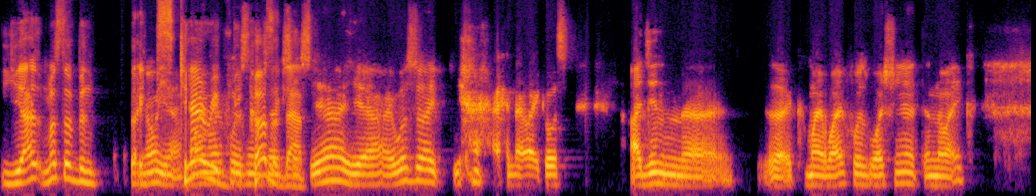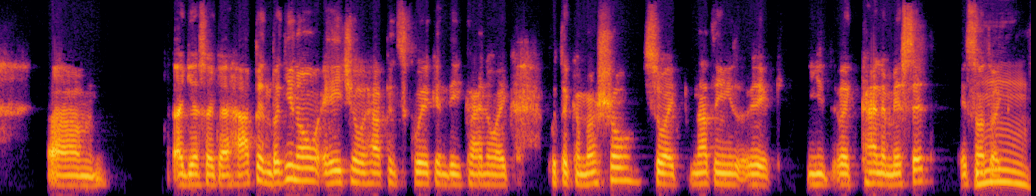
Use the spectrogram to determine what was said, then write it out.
yeah, it must have been like oh, yeah. scary because of that. Yeah, yeah. It was like, yeah, and I like it was, I didn't, uh, like my wife was watching it and like, um, I guess like it happened, but you know, AHL happens quick and they kind of like put the commercial. So like nothing, like you like kind of miss it. It's not mm. like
